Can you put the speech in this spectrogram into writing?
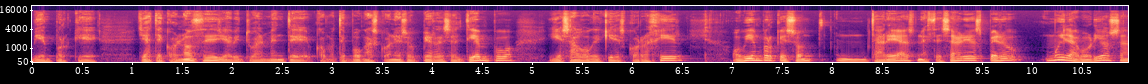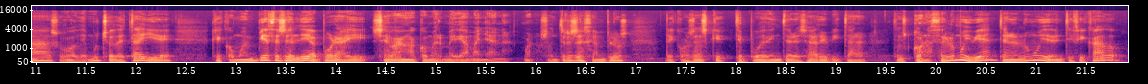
bien porque ya te conoces y habitualmente como te pongas con eso pierdes el tiempo y es algo que quieres corregir, o bien porque son mm, tareas necesarias pero muy laboriosas o de mucho detalle que como empieces el día por ahí se van a comer media mañana. Bueno, son tres ejemplos de cosas que te puede interesar evitar. Entonces, conocerlo muy bien, tenerlo muy identificado.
